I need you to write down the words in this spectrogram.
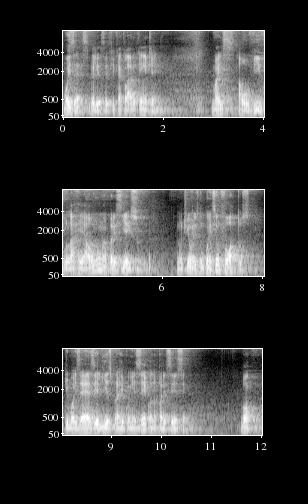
Moisés, beleza, aí fica claro quem é quem. Mas ao vivo, lá real, não aparecia isso. Não tinham, eles não conheciam fotos de Moisés e Elias para reconhecer quando aparecessem. Bom,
